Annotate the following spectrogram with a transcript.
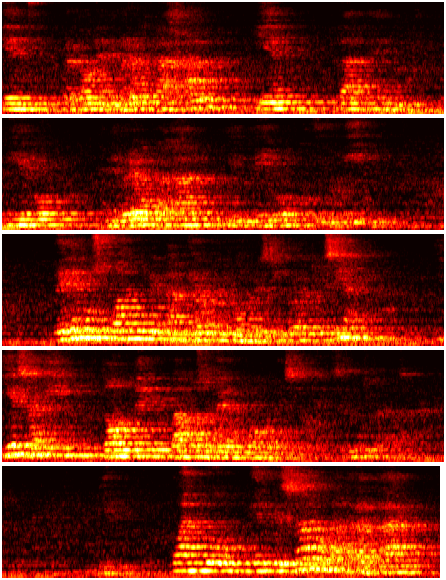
y en, perdón, en hebreo kajal y en, en griego, en hebreo kajal y en griego koinonia. Veremos cuándo le cambiaron el nombrecito de la iglesia y es aquí donde vamos a ver un poco la historia. Cuando empezaron a tratar,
